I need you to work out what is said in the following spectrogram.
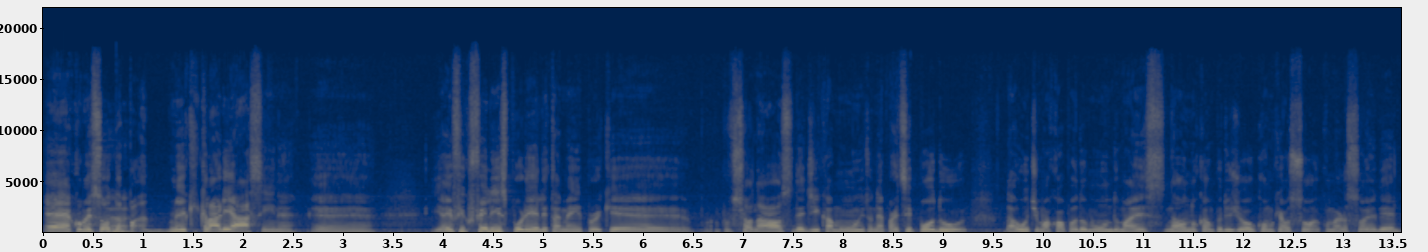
É, começou é. a meio que clarear, assim, né? É, e aí eu fico feliz por ele também, porque é um profissional, se dedica muito, né? Participou do, da última Copa do Mundo, mas não no campo de jogo, como, que é o sonho, como era o sonho dele.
